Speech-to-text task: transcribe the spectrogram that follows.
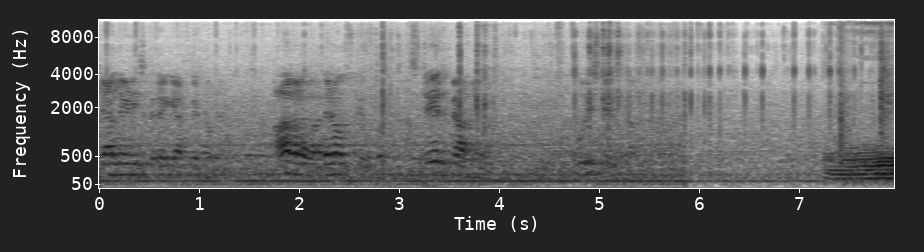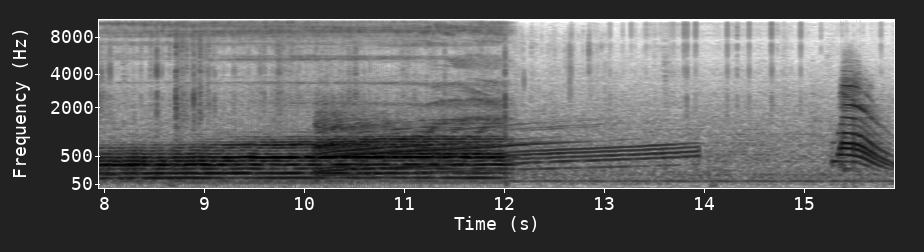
क्या लेडीज़ करेगी आपके सामने आग लगा देना उसके ऊपर स्टेज पे आने का पूरी स्टेज पे Wow.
